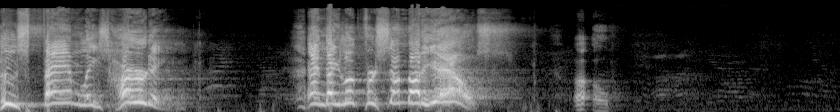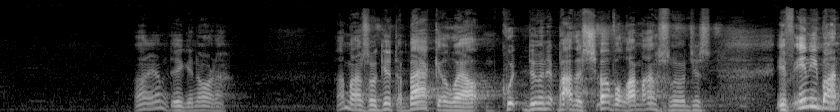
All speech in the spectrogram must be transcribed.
whose family's hurting and they look for somebody else. Uh oh. I am digging, aren't I? I might as well get the backhoe out, and quit doing it by the shovel. I might as well just if anybody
